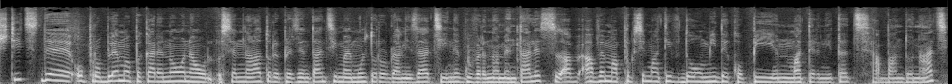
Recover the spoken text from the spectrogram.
Știți de o problemă pe care nouă ne-au semnalat-o reprezentanții mai multor organizații neguvernamentale? Avem aproximativ 2000 de copii în maternități abandonați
